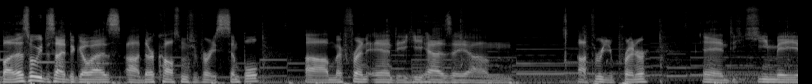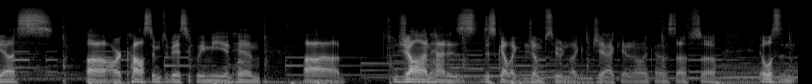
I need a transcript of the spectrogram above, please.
But that's what we decided to go as. Uh, their costumes were very simple. Uh, my friend Andy, he has a, um, a 3D printer, and he made us uh, our costumes, basically me and him. John had his just got like a jumpsuit and like a jacket and all that kind of stuff, so it wasn't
